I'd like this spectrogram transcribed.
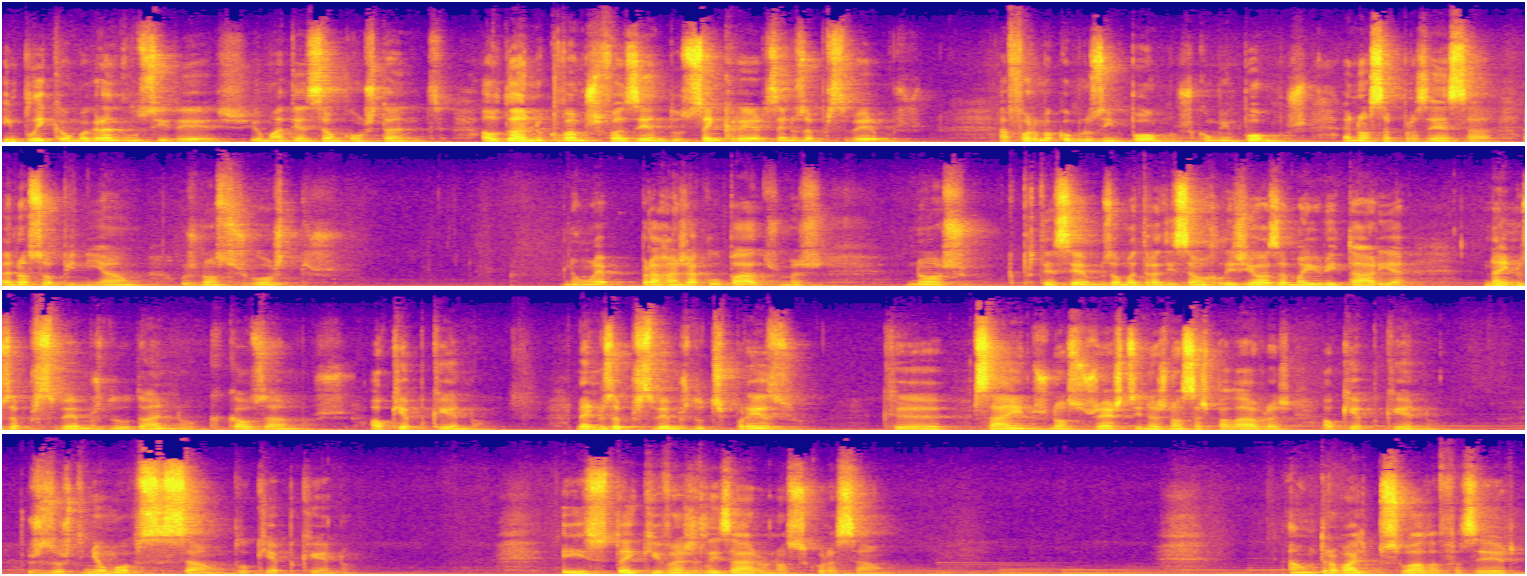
implica uma grande lucidez e uma atenção constante ao dano que vamos fazendo sem querer, sem nos apercebermos, à forma como nos impomos, como impomos a nossa presença, a nossa opinião, os nossos gostos. Não é para arranjar culpados, mas nós que pertencemos a uma tradição religiosa maioritária, nem nos apercebemos do dano que causamos ao que é pequeno, nem nos apercebemos do desprezo que sai nos nossos gestos e nas nossas palavras ao que é pequeno. Jesus tinha uma obsessão pelo que é pequeno. E isso tem que evangelizar o nosso coração. Há um trabalho pessoal a fazer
